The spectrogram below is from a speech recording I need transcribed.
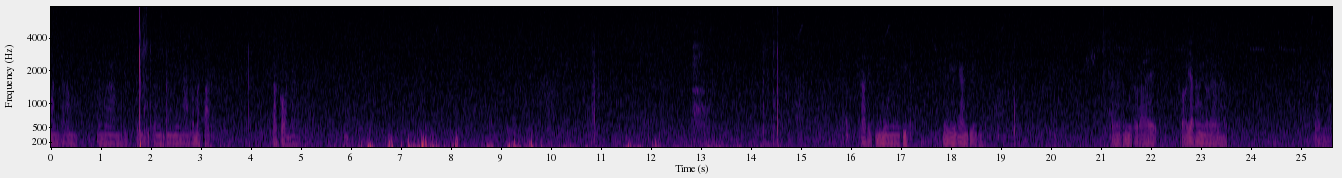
มันกำลังงามงามๆผลผลิตกำลังดีน้ำก็มาซัดซัดก่อนนะครับ ข้าวไป กี่โมงเลยพี่เดี๋ยวเรียนงานเที่ยงตำรวจก็ร้ายขออนุญาตทำงานก่อนแล้วกันนะครับ สวัสดีครั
